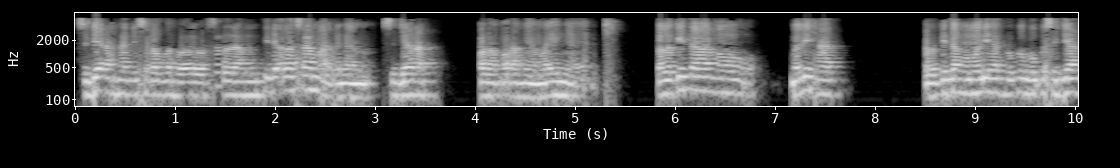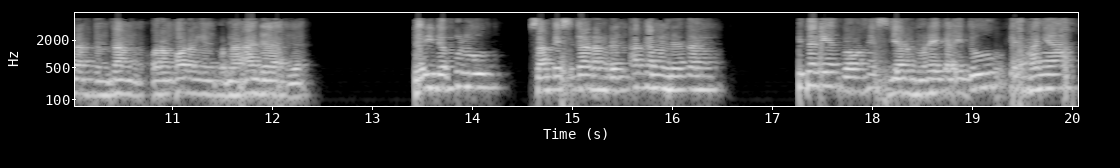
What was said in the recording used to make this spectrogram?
sejarah Nabi Shallallahu Alaihi Wasallam tidaklah sama dengan sejarah orang-orang yang lainnya. Ya. Kalau kita mau melihat kalau kita mau melihat buku-buku sejarah tentang orang-orang yang pernah ada ya dari dahulu sampai sekarang dan akan mendatang kita lihat bahwasanya sejarah mereka itu ya hanya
